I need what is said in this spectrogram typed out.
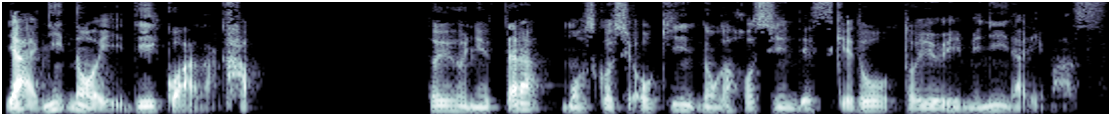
やいにのい d ーなかというふうに言ったら、もう少し大きいのが欲しいんですけど、という意味になります。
